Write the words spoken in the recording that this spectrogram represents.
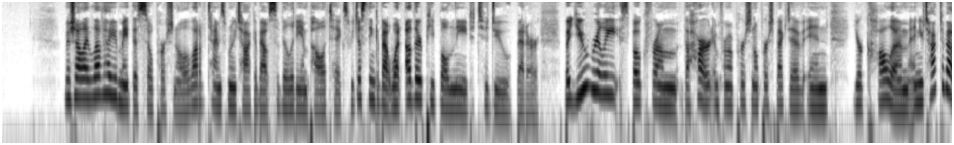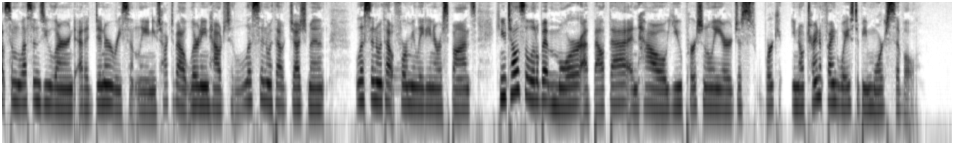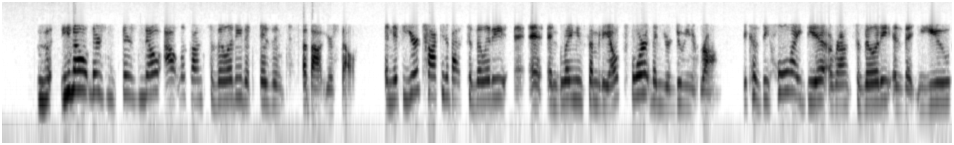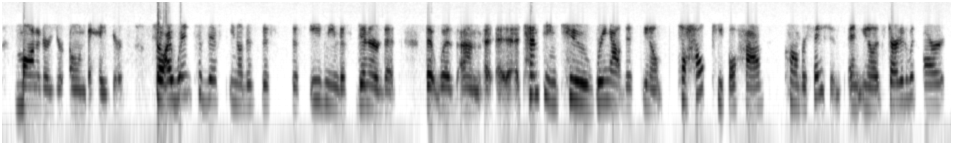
Michelle, I love how you made this so personal. A lot of times when we talk about civility in politics, we just think about what other people need to do better. But you really spoke from the heart and from a personal perspective in your column. And you talked about some lessons you learned at a dinner recently. And you talked about learning how to listen without judgment, listen without formulating a response. Can you tell us a little bit more about that and how you personally are just work, you know, trying to find ways to be more civil? You know, there's there's no outlook on civility that isn't about yourself. And if you're talking about civility and, and blaming somebody else for it, then you're doing it wrong. Because the whole idea around civility is that you monitor your own behavior. So I went to this, you know, this this this evening, this dinner that that was um, a, a, attempting to bring out this, you know, to help people have conversations. And you know, it started with art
